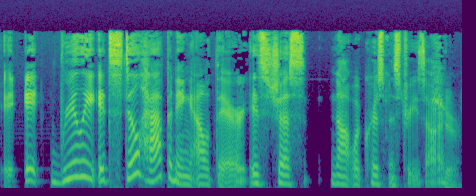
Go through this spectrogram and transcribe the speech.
it, it, really, it's still happening out there. It's just not what Christmas trees are. Sure.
